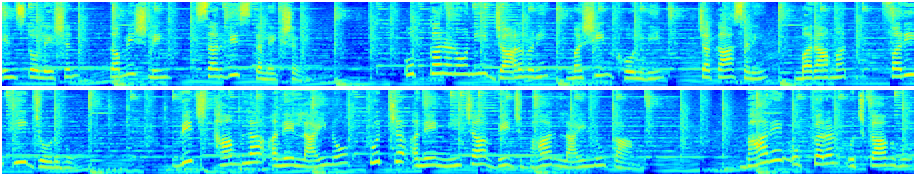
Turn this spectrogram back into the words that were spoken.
installation, commissioning, service connection. ઉપકરણોની જાળવણી, મશીન ખોલવી, ચકાસણી, મરામત, ફરીથી જોડવું. વીજ થાંભલા અને લાઈનો ઉચ્ચ અને નીચા વીજ ભાર લાઈનનું કામ. ભારે ઉપકરણ ઉચકાવવું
